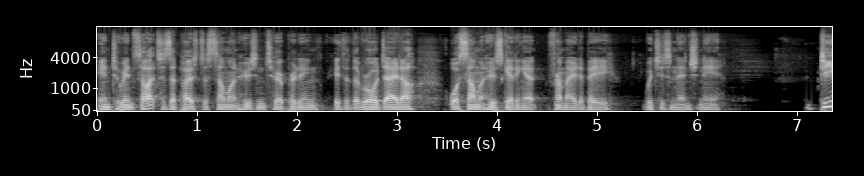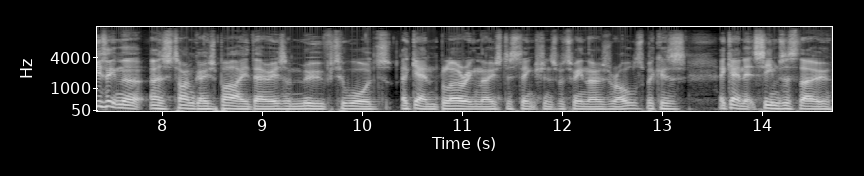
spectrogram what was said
into insights as opposed to someone who's interpreting either the raw data or someone who's getting it from A to B, which is an engineer. Do you think that as time goes by, there is a move towards, again, blurring those distinctions between those roles? Because, again, it seems as though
